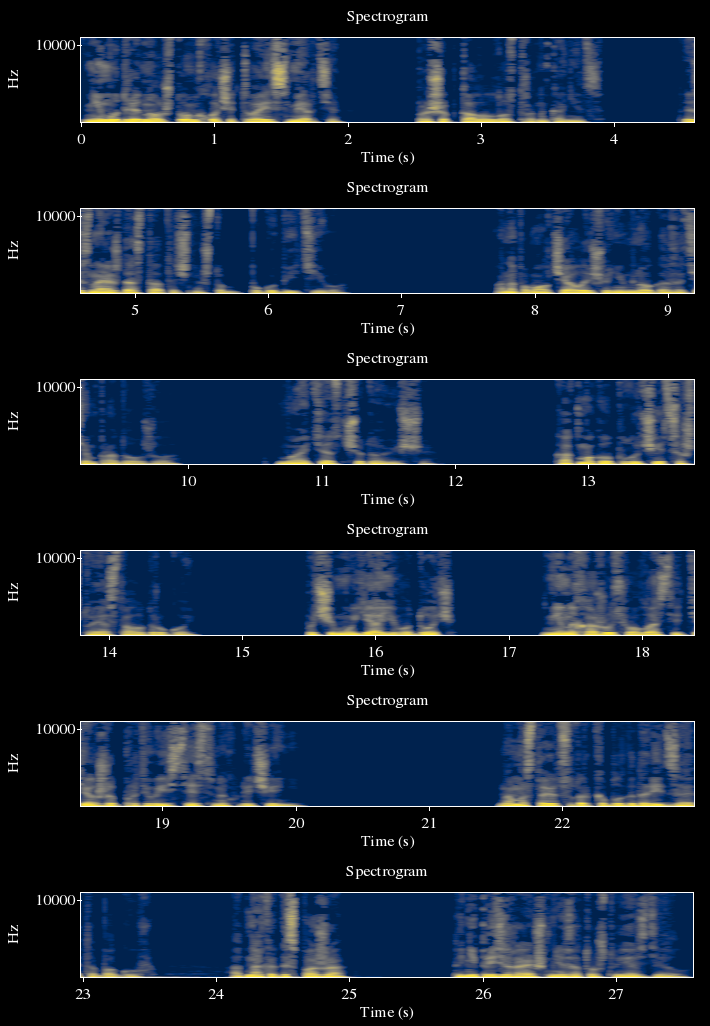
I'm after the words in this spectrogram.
«Не мудрено, что он хочет твоей смерти», — прошептала Лостра наконец. «Ты знаешь достаточно, чтобы погубить его. Она помолчала еще немного, а затем продолжила. «Мой отец — чудовище. Как могло получиться, что я стала другой? Почему я, его дочь, не нахожусь во власти тех же противоестественных влечений? Нам остается только благодарить за это богов. Однако, госпожа, ты не презираешь меня за то, что я сделал?»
